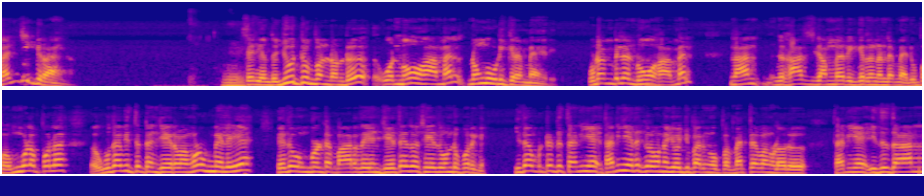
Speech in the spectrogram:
வஞ்சிக்கிறாங்க. சரி அந்த யூடியூப் கொண்டு நோகாமல் நொங்கு குடிக்கிற மாதிரி. உடம்பில நோகாமல் நான் காசு சம்பாதிக்கிறேன் மாதிரி. இப்ப உங்களை போல உதவி திட்டம் செய்யறவங்களும் உண்மையிலேயே ஏதோ உங்கள்ட்ட பாரதையும் செய்து ஏதோ செய்து கொண்டு போறீங்க. இதை விட்டுட்டு தனியே தனியே இருக்கிறவனை யோசிச்சு பாருங்க. இப்ப மற்றவங்கள ஒரு தனியே இதுதான்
